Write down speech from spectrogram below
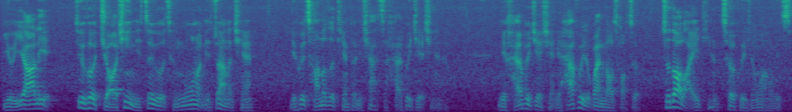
有压力，最后侥幸你最后成功了，你赚了钱，你会尝到这甜头，你下次还会借钱的，你还会借钱，你还会弯道超车，直到哪一天车毁人亡为止。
